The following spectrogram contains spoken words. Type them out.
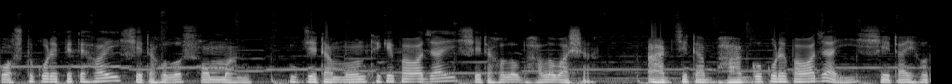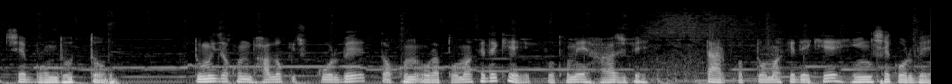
কষ্ট করে পেতে হয় সেটা হলো সম্মান। যেটা মন থেকে পাওয়া যায় সেটা হলো ভালোবাসা। আর যেটা ভাগ্য করে পাওয়া যায় সেটাই হচ্ছে বন্ধুত্ব। তুমি যখন ভালো কিছু করবে, তখন ওরা তোমাকে দেখে প্রথমে হাসবে, তারপর তোমাকে দেখে হিংসে করবে,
